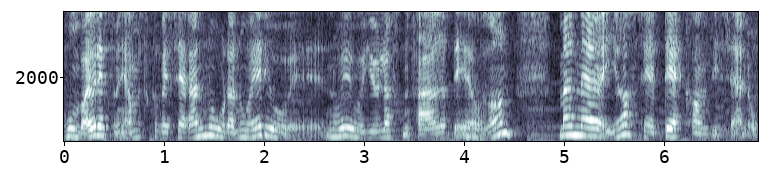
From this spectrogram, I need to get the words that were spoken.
Hun var jo litt sånn Ja, men skal vi se den nå, da? Nå er, jo, nå er jo julaften ferdig og sånn. Men eh, ja, se, det kan vi se nå.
